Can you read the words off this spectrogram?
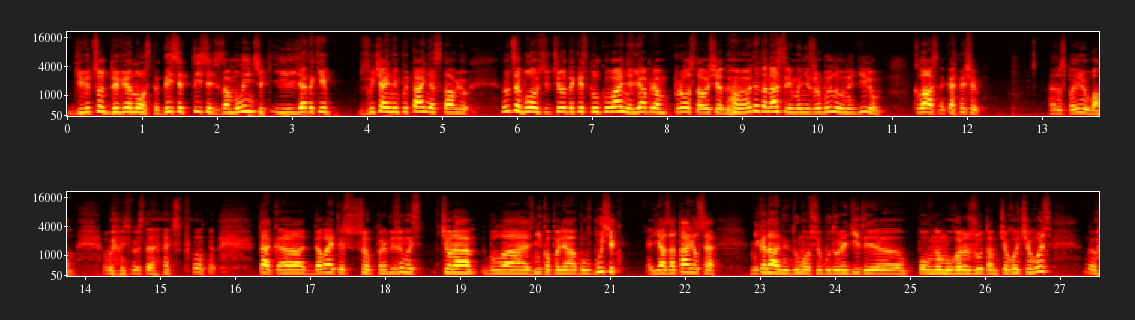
990, 10 тисяч за млинчик, і я такі звичайні питання ставлю. Ну, це було вчора таке спілкування. Я прям просто вообще думаю, от це настрій мені зробили у неділю. Класно, коротше, розповів вам. Просто вспомнив. Так, е, давайте що, пробіжимось. Вчора була з Нікополя був бусик, я затарився. Ніколи не думав, що буду радіти е, повному гаражу там чого-чогось. Ну,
